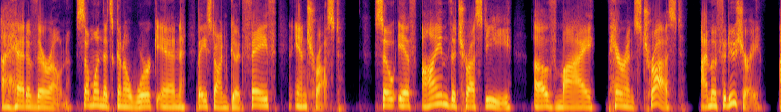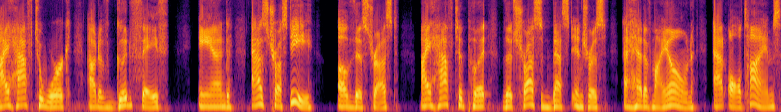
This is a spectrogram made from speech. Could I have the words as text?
ahead of their own. Someone that's going to work in based on good faith and trust. So, if I'm the trustee of my parents' trust, I'm a fiduciary. I have to work out of good faith. And as trustee of this trust, I have to put the trust's best interest ahead of my own at all times.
